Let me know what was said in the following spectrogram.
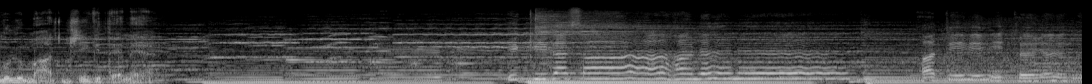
මුළුමාත් ජීවිතයමය. ඉකිගසා හඬන අතීතයක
